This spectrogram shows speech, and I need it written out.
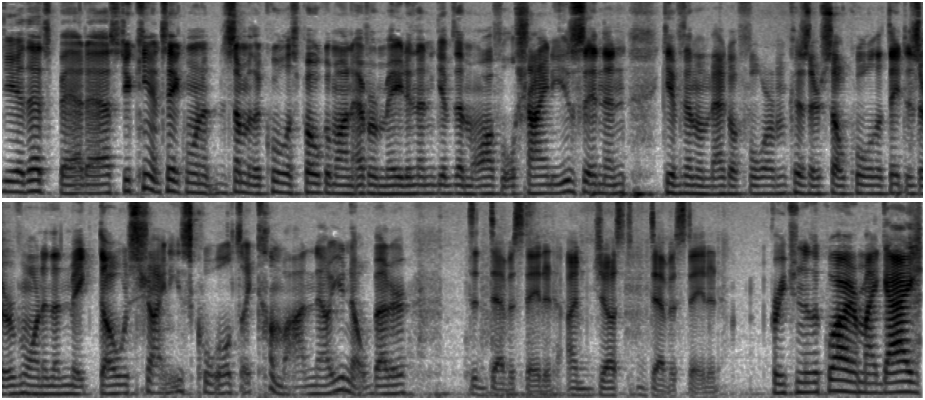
Yeah, that's badass. You can't take one of some of the coolest Pokemon ever made and then give them awful shinies and then give them a Mega form because they're so cool that they deserve one and then make those shinies cool. It's like, come on now, you know better. D- devastated. I'm just devastated. Preaching to the choir, my guy.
